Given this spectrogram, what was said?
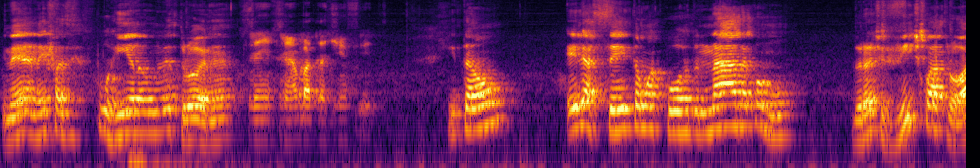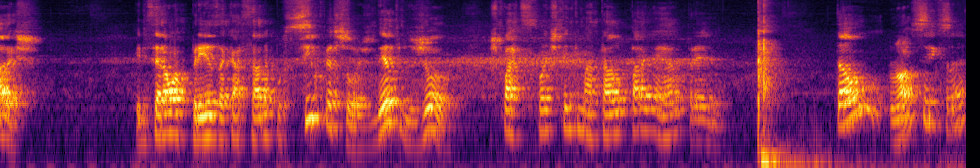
né? Nem fazer porrinha no metrô, né? Sem, sem a batatinha frita. Então, ele aceita um acordo nada comum. Durante 24 horas, ele será uma presa caçada por cinco pessoas. Dentro do jogo, os participantes têm que matá-lo para ganhar o prêmio. Então, Round 6, né?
